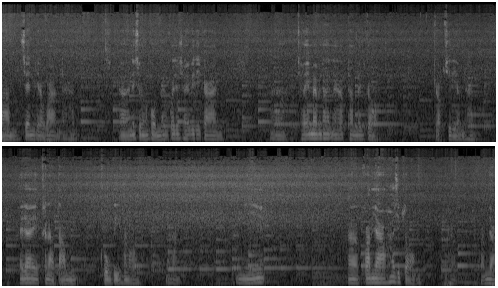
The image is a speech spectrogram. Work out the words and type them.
ตามเส้นที่เราวาดนะครับในส่วนของผมนะครับก็จะใช้วิธีการใช้ไม้บรรทัดนะครับทำเป็นกรอบกรอบสี่เหลี่ยมนะครับ ให้ได้ขนาดตามโครงปีของเรานะครับอันนี้ความยาว 52 นะครับ ความยาว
